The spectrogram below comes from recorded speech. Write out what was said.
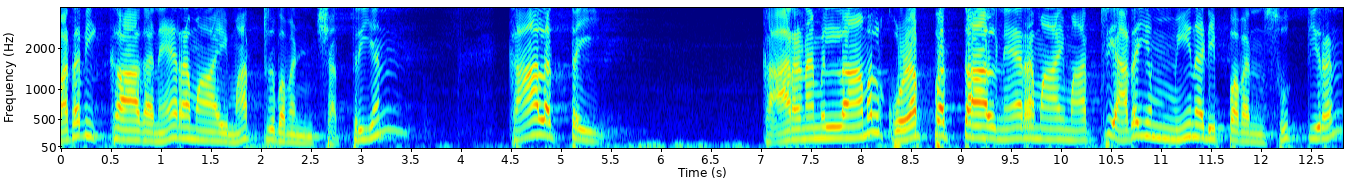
பதவிக்காக நேரமாய் மாற்றுபவன் சத்திரியன் காலத்தை காரணமில்லாமல் குழப்பத்தால் நேரமாய் மாற்றி அதையும் மீனடிப்பவன் சூத்திரன்.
